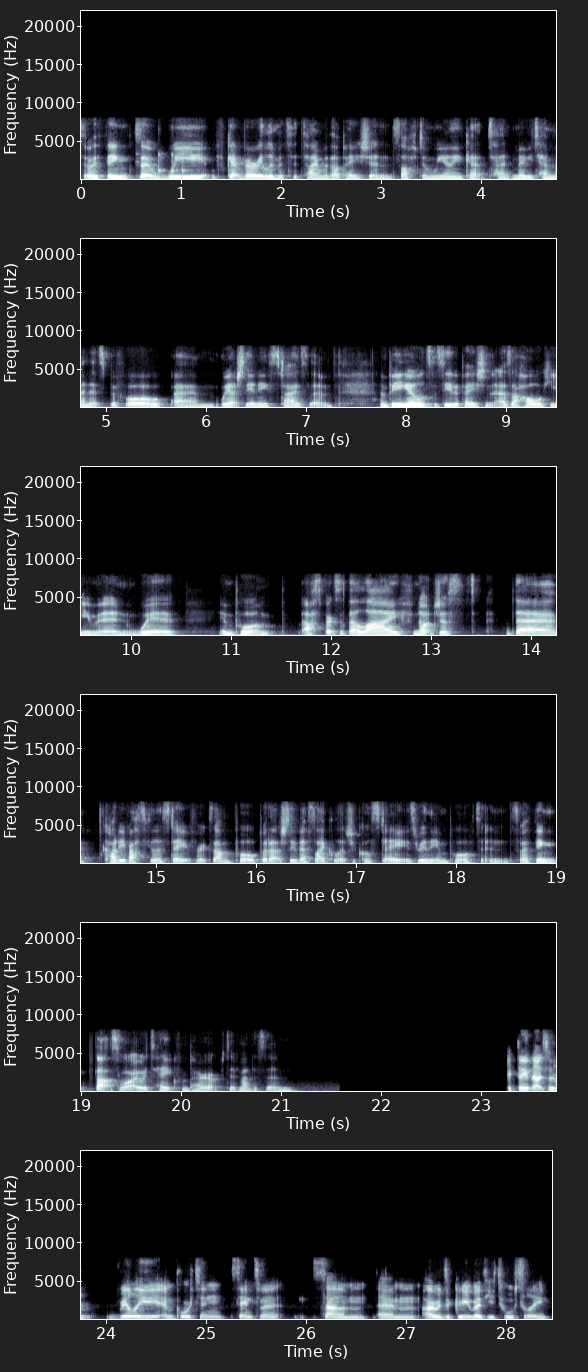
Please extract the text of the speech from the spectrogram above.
So I think that we get very limited time with our patients. Often we only get 10, maybe 10 minutes before um, we actually anaesthetize them and being able to see the patient as a whole human with important aspects of their life, not just their cardiovascular state, for example, but actually their psychological state is really important. So I think that's what I would take from perioperative medicine. I think that's a really important sentiment, Sam. Um, I would agree with you totally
